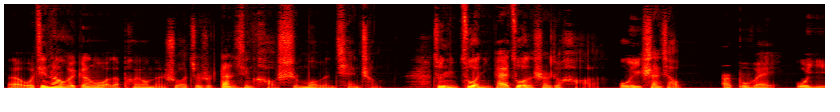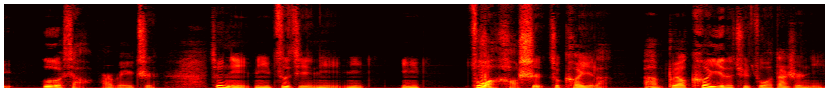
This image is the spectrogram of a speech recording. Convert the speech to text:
呃，我经常会跟我的朋友们说，就是但行好事，莫问前程。就你做你该做的事儿就好了，勿以善小而不为，勿以恶小而为之。就你你自己，你你你做好事就可以了。啊，不要刻意的去做，但是你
